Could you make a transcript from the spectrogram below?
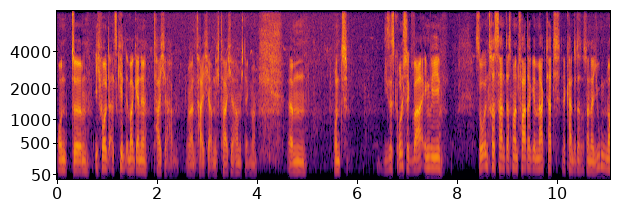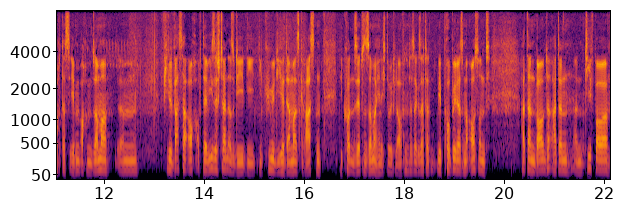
Und ähm, ich wollte als Kind immer gerne Teiche haben. Oder ein Teich haben, nicht Teiche haben, ich denke mal. Ähm, und dieses Grundstück war irgendwie so interessant, dass mein Vater gemerkt hat, er kannte das aus seiner Jugend noch, dass eben auch im Sommer ähm, viel Wasser auch auf der Wiese stand. Also die, die, die Kühe, die hier damals grasten, die konnten selbst im Sommer hier nicht durchlaufen. Dass er gesagt hat, wir probieren das mal aus und hat dann, Bau, hat dann einen Tiefbauer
